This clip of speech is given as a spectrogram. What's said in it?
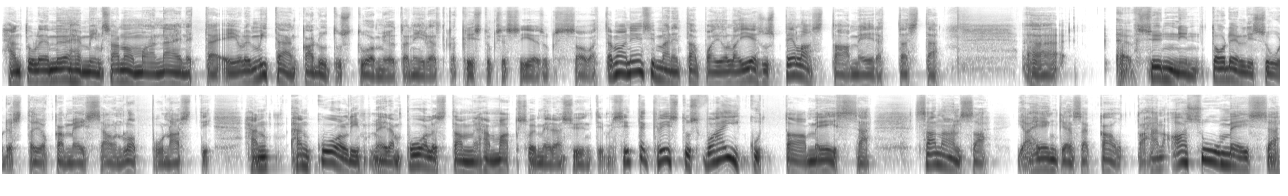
Hän tulee myöhemmin sanomaan näin, että ei ole mitään kadutustuomiota niille, jotka Kristuksessa Jeesuksessa ovat. Tämä on ensimmäinen tapa, jolla Jeesus pelastaa meidät tästä ää, synnin todellisuudesta, joka meissä on loppuun asti. Hän, hän kuoli meidän puolestamme, hän maksoi meidän syntimme. Sitten Kristus vaikuttaa meissä sanansa ja henkensä kautta. Hän asuu meissä,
